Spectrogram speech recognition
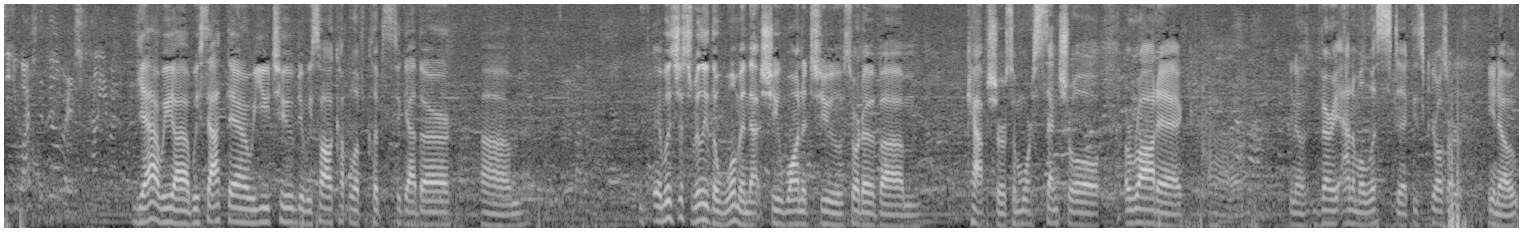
Did you watch the film, or did she tell you about? The yeah, we uh, we sat there and we YouTubed and we saw a couple of clips together. Um, it was just really the woman that she wanted to sort of um, capture, some more sensual, erotic, uh, you know, very animalistic. These girls are, you know,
